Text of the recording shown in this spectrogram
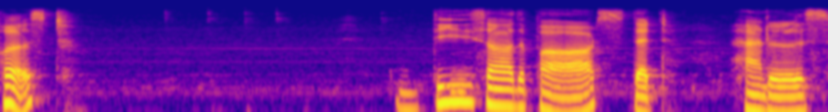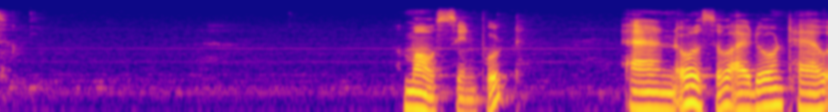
First these are the parts that handles mouse input. And also I don't have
